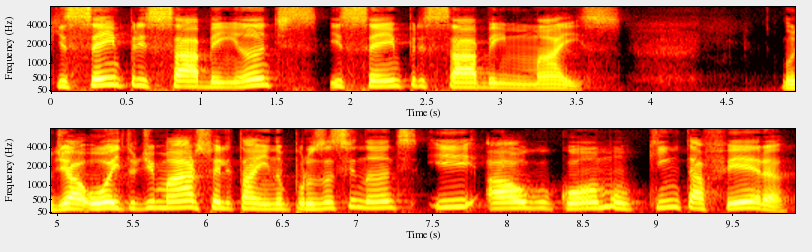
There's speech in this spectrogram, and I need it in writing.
que sempre sabem antes e sempre sabem mais. No dia 8 de março, ele está indo para os assinantes e algo como quinta-feira,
